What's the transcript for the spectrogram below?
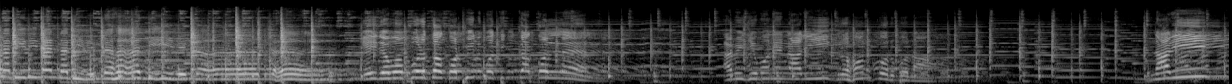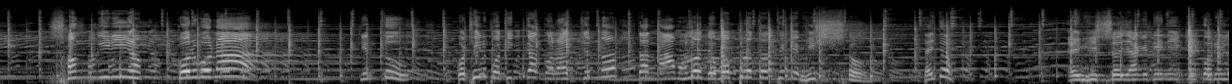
না দিদি নানা দিদি না নানা এই দেবব্রত কঠিন প্রতিজ্ঞা করলেন। আমি জীবনে নারী গ্রহণ করব না। নারী সঙ্গিনী করব না। কিন্তু কঠিন প্রতিজ্ঞা করার জন্য তার নাম হলো দেবব্রত থেকে ভীষ্ম। তাই তো? এই ভীষ্ম একদিনই কি করিল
